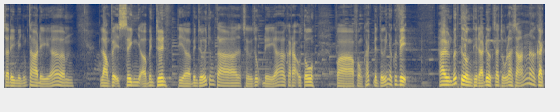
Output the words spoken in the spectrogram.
gia đình mình chúng ta để làm vệ sinh ở bên trên. Thì bên dưới chúng ta sử dụng để gara ô tô và phòng khách bên dưới nha quý vị hai bên bức tường thì đã được gia chủ là dán à, gạch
